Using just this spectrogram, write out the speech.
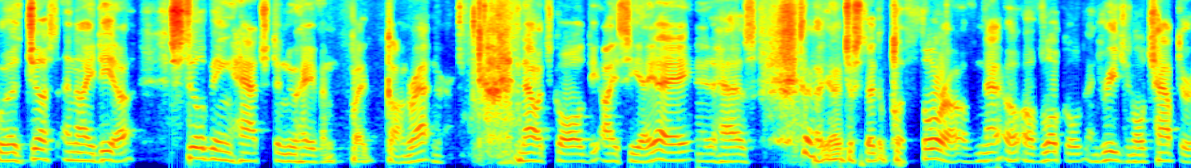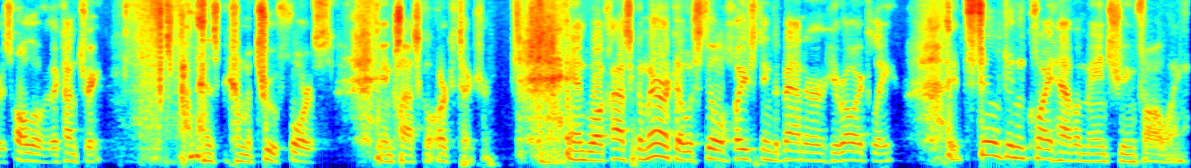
was just an idea still being hatched in New Haven by Don Rattner. Now it's called the ICAA, and it has uh, just a plethora of, of local and regional chapters all over the country It has become a true force in classical architecture. And while Classic America was still hoisting the banner heroically, it still didn't quite have a mainstream following.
